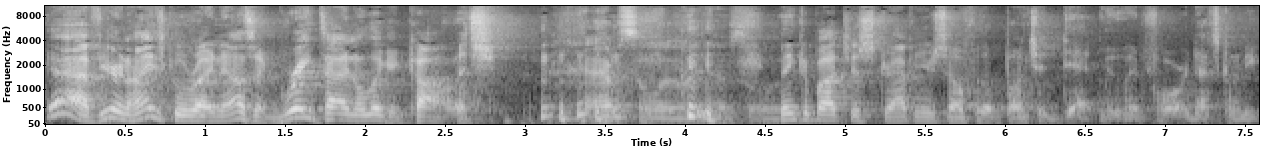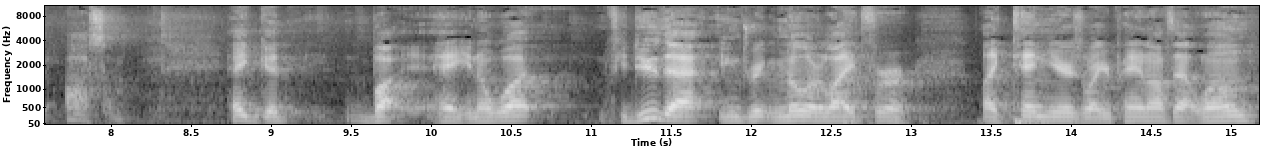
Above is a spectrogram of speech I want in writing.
yeah, if you're in high school right now, it's a great time to look at college. absolutely, absolutely. Think about just strapping yourself with a bunch of debt moving forward. That's going to be awesome. Hey, good. But hey, you know what? If you do that, you can drink Miller Lite for like 10 years while you're paying off that loan,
